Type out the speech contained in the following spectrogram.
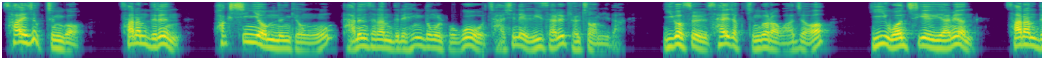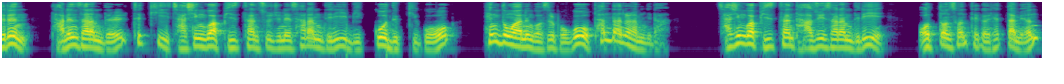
사회적 증거. 사람들은 확신이 없는 경우 다른 사람들의 행동을 보고 자신의 의사를 결정합니다. 이것을 사회적 증거라고 하죠. 이 원칙에 의하면 사람들은 다른 사람들, 특히 자신과 비슷한 수준의 사람들이 믿고 느끼고 행동하는 것을 보고 판단을 합니다. 자신과 비슷한 다수의 사람들이 어떤 선택을 했다면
